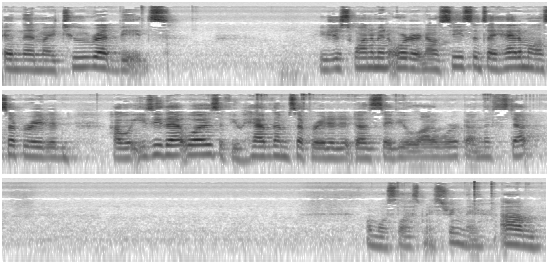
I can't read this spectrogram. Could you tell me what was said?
and then my two red beads. You just want them in order. Now see, since I had them all separated, how easy that was. If you have them separated, it does save you a lot of work on this step. Almost lost my string there. Um,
